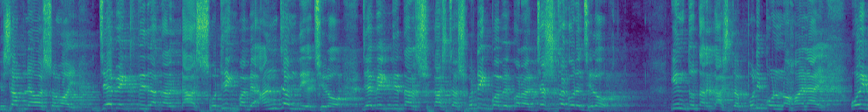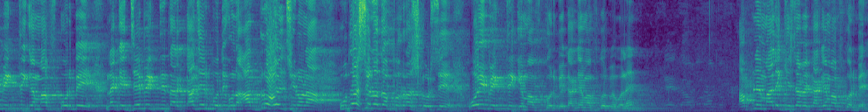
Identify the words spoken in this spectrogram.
হিসাব নেওয়ার সময় যে ব্যক্তিরা তার কাজ সঠিকভাবে আঞ্জাম দিয়েছিল, যে ব্যক্তি তার কাজটা সঠিকভাবে করার চেষ্টা করেছিল কিন্তু তার কাজটা পরিপূর্ণ হয় নাই। ওই ব্যক্তিকে মাফ করবে নাকি যে ব্যক্তি তার কাজের প্রতি কোনো আগ্রহই ছিল না, উদাসীনতা প্রকাশ করছে, ওই ব্যক্তিকে মাফ করবে। কাকে মাফ করবে বলেন? আপনি মালিক হিসাবে কাকে মাফ করবেন?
